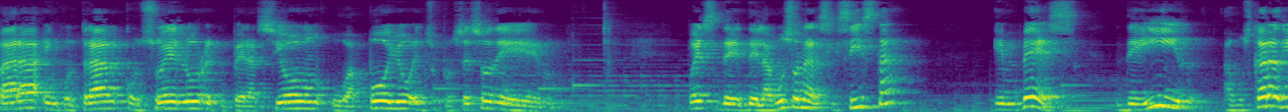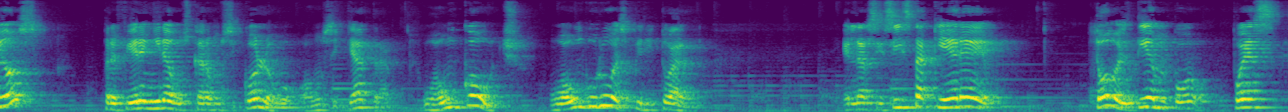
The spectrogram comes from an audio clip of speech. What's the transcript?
para encontrar consuelo, recuperación o apoyo en su proceso de pues del abuso narcisista, en vez de ir a buscar a Dios, prefieren ir a buscar a un psicólogo o a un psiquiatra o a un coach o a un gurú espiritual. El narcisista quiere todo el tiempo, pues,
